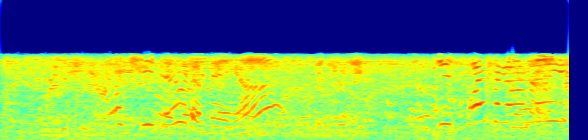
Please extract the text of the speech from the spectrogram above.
What'd she do to me, huh? He's wiping on me.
